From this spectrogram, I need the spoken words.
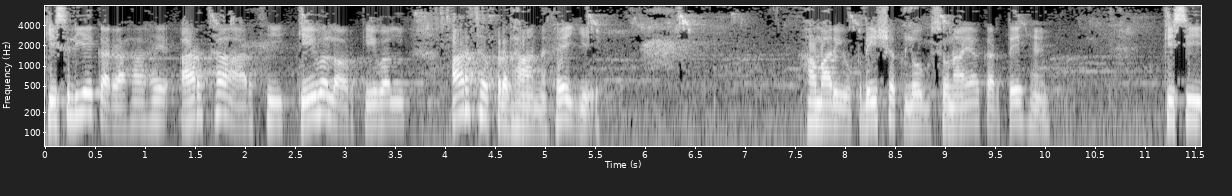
किस लिए कर रहा है? अर्थ आर्थी केवल और केवल अर्थ प्रधान है ये। हमारे उपदेशक लोग सुनाया करते हैं, किसी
